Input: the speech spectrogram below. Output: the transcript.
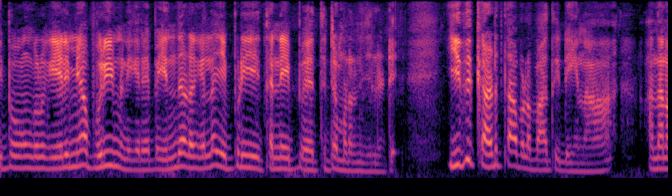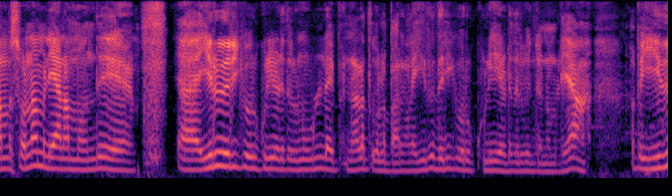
இப்போ உங்களுக்கு எளிமையாக புரியும் நினைக்கிறேன். இப்போ எந்த இடங்கள்ல எப்படி தென்னை இப்போ திட்டமிடணும்னு சொல்லிட்டு. இதுக்கு அடுத்தாப்பில் பார்த்துக்கிட்டிங்கன்னா அந்த நம்ம சொன்னோம் இல்லையா நம்ம வந்து இருபதடிக்கு ஒரு குழி எடுத்துக்கணும். உள்ளே இப்போ நிலத்துக்குள்ள பாருங்களேன். இருபது அடிக்கு ஒரு குழி எடுத்துருக்குன்னு சொன்னோம் இல்லையா? அப்போ இது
